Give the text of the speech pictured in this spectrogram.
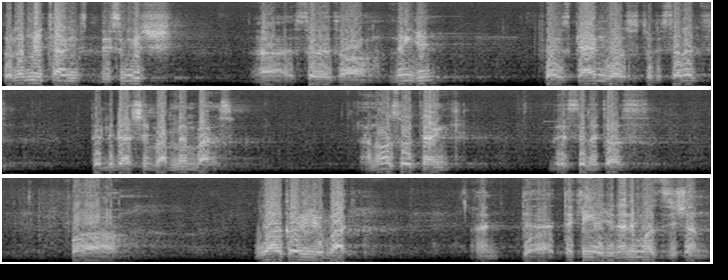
So let me thank distinguished uh, Senator Ningi for his kind words to the Senate, the leadership and members, and also thank the senators for welcoming you back and uh, taking a unanimous decision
